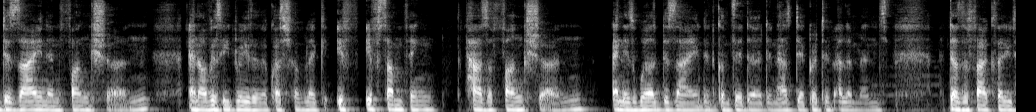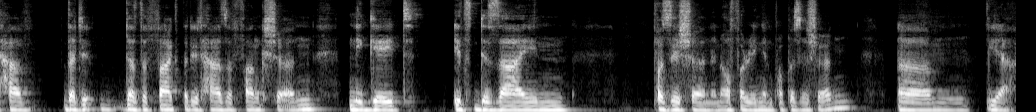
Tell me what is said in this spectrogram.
design and function. And obviously it raises the question of like if if something has a function and is well designed and considered and has decorative elements, does the fact that it have that it does the fact that it has a function negate its design position and offering and proposition? Um, yeah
